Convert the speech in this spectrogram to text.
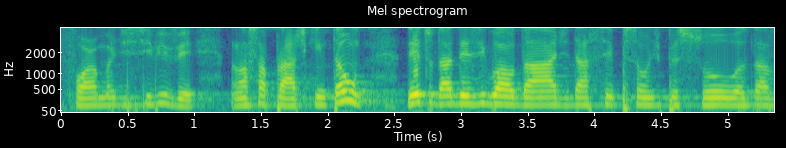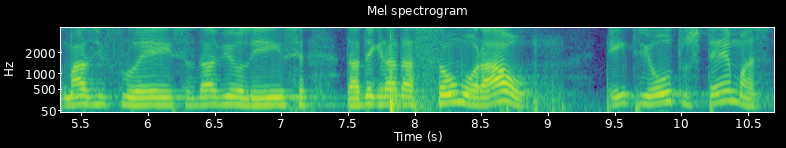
forma de se viver, da nossa prática. Então, dentro da desigualdade, da acepção de pessoas, das más influências, da violência, da degradação moral, entre outros temas,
